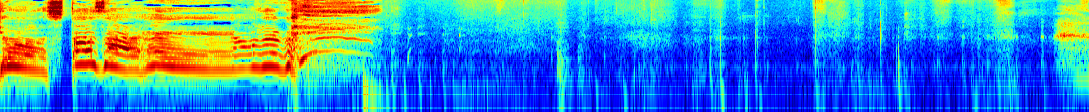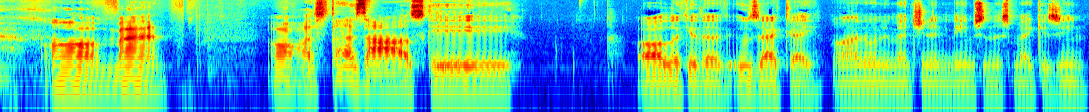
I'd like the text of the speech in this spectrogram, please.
Yo, Staza. Hey, I'm Oh man. Oh, Stazowski. Oh, look at the who's that guy? Oh, I don't want to mention any names in this magazine.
